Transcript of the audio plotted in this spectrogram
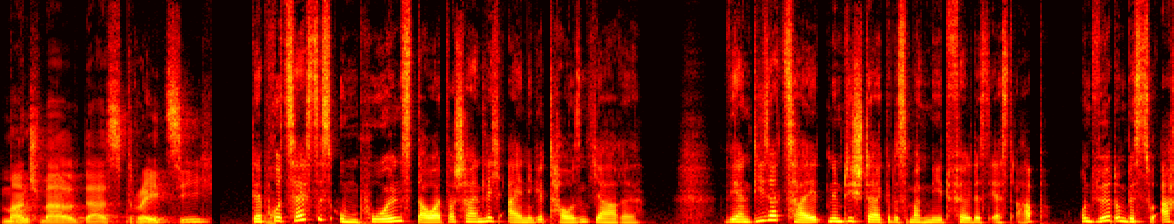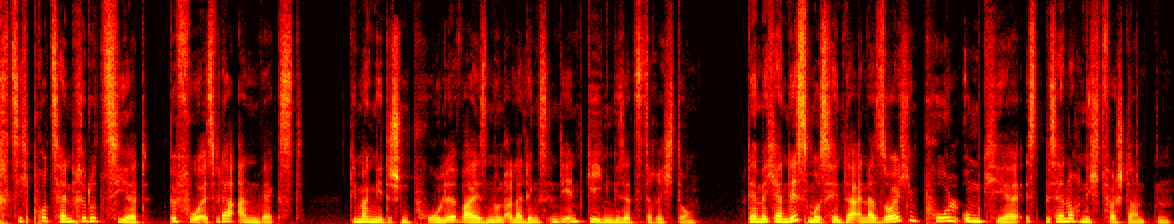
manchmal das dreht sich. Der Prozess des Umpolens dauert wahrscheinlich einige tausend Jahre. Während dieser Zeit nimmt die Stärke des Magnetfeldes erst ab und wird um bis zu 80 Prozent reduziert, bevor es wieder anwächst. Die magnetischen Pole weisen nun allerdings in die entgegengesetzte Richtung. Der Mechanismus hinter einer solchen Polumkehr ist bisher noch nicht verstanden.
